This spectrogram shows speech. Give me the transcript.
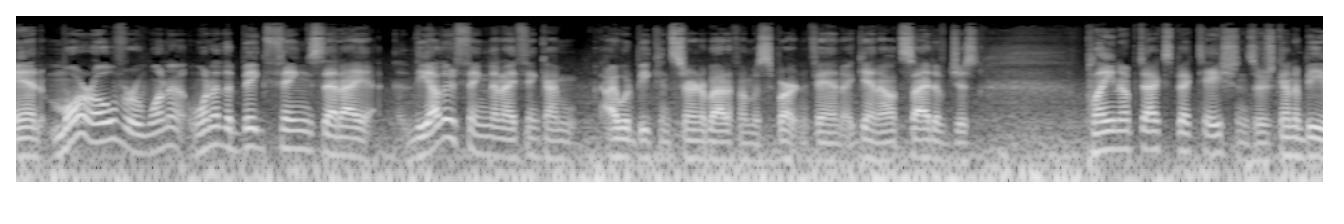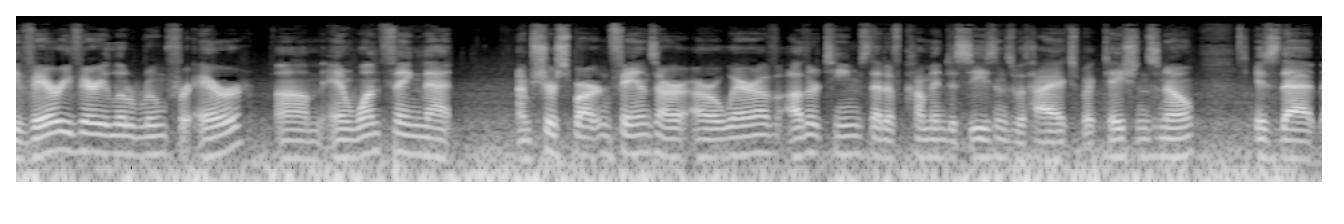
And moreover, one of one of the big things that I the other thing that I think I'm I would be concerned about if I'm a Spartan fan, again, outside of just playing up to expectations, there's going to be very very little room for error. Um, and one thing that I'm sure Spartan fans are, are aware of, other teams that have come into seasons with high expectations know, is that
